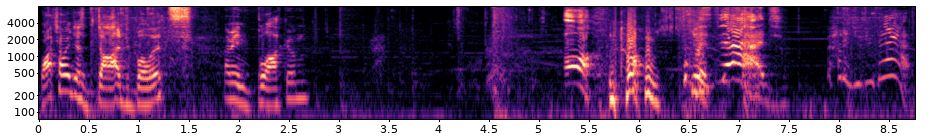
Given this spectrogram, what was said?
Watch how I just dodge bullets. I mean, block them. Oh! Oh, What was that? How did you do that?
